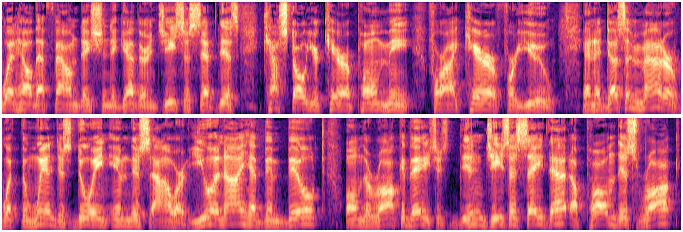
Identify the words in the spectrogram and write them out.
what held that foundation together. And Jesus said this Cast all your care upon me, for I care for you. And it doesn't matter what the wind is doing in this hour. You and I have been built on the rock of ages. Didn't Jesus say that? Upon this rock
